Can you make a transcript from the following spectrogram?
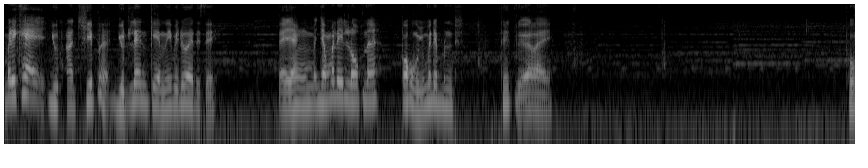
ไม่ได้แค่หยุดอัดคลิปอะหยุดเล่นเกมนี้ไปด้วยดิสิแต่ยังยังไม่ได้ลบนะ เพราะผมยังไม่ได้บันทึกหรืออะไร ผม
